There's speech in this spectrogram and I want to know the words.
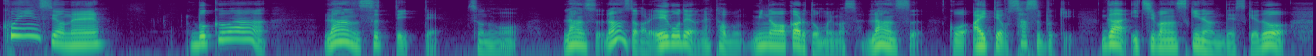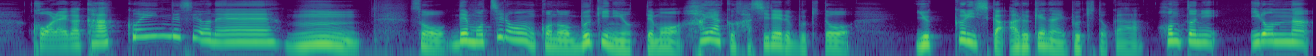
こいいんすよね。僕はランスって言ってそのランスランスだから英語だよね。多分みんなわかると思います。ランス。こう相手を刺す武器。が一番好きなんですけどこれがかっこいいんですよね。うん。そう。でもちろんこの武器によっても速く走れる武器とゆっくりしか歩けない武器とか本当にいろんな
